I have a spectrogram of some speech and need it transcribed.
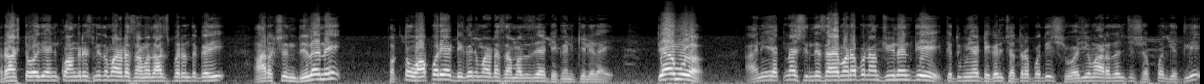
राष्ट्रवादी आणि काँग्रेसने तर मराठा समाज आजपर्यंत काही आरक्षण दिलं नाही. फक्त वापर या ठिकाणी मराठा समाजाचा या ठिकाणी केलेला आहे. त्यामुळं आणि एकनाथ शिंदे साहेबांना पण आमची विनंती आहे की तुम्ही या ठिकाणी छत्रपती शिवाजी महाराजांची शपथ घेतली.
